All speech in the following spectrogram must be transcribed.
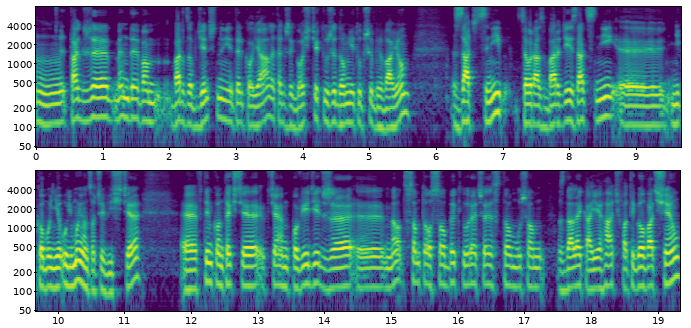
Mm, Także będę Wam bardzo wdzięczny, nie tylko ja, ale także goście, którzy do mnie tu przybywają. Zacni, coraz bardziej zacni, e, nikomu nie ujmując oczywiście. E, W tym kontekście chciałem powiedzieć, że e, no, są to osoby, które często muszą z daleka jechać, fatygować się,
